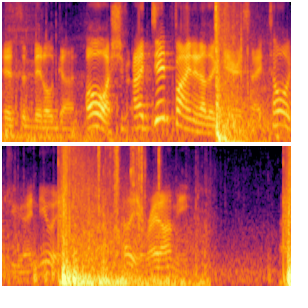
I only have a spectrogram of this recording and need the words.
It's the middle gun. Oh, I, should, I did find another garrison. I told you. I knew it. Hell yeah, right on me. Uh,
